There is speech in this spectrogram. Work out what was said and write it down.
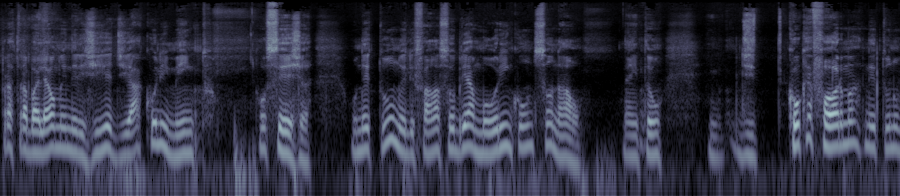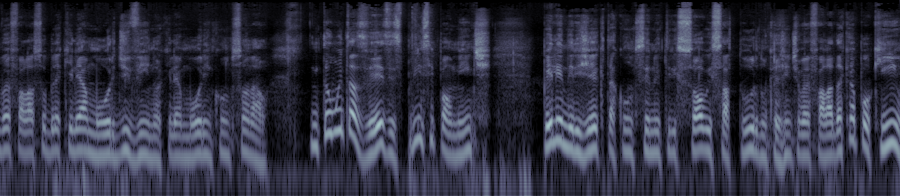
para trabalhar uma energia de acolhimento. Ou seja, o Netuno ele fala sobre amor incondicional. Né, então, de qualquer forma, Netuno vai falar sobre aquele amor divino, aquele amor incondicional. Então, muitas vezes, principalmente pela energia que está acontecendo entre Sol e Saturno, que a gente vai falar daqui a pouquinho,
